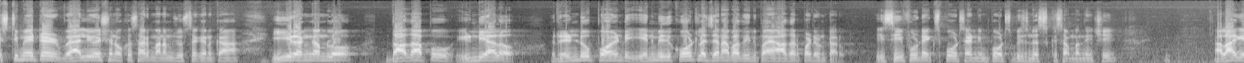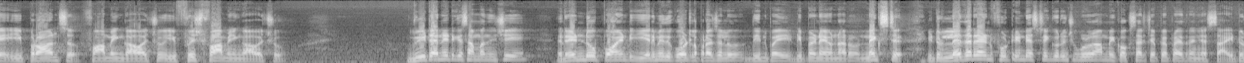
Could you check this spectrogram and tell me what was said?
ఎస్టిమేటెడ్ వాల్యుయేషన్ ఒకసారి మనం చూస్తే కనుక ఈ రంగంలో దాదాపు ఇండియాలో రెండు పాయింట్ ఎనిమిది కోట్ల జనాభా దీనిపై ఆధారపడి ఉంటారు. ఈ సీ ఫుడ్ ఎక్స్పోర్ట్స్ అండ్ ఇంపోర్ట్స్ బిజినెస్కి సంబంధించి అలాగే ఈ ప్రాన్స్ ఫార్మింగ్ కావచ్చు ఈ ఫిష్ ఫార్మింగ్ కావచ్చు. వీటన్నిటికి సంబంధించి రెండు పాయింట్ ఎనిమిది కోట్ల ప్రజలు దీనిపై డిపెండ్ అయి ఉన్నారు. నెక్స్ట్ ఇటు లెదర్ అండ్ ఫుడ్ ఇండస్ట్రీ గురించి కూడా మీకు ఒకసారి చెప్పే ప్రయత్నం చేస్తా. ఇటు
